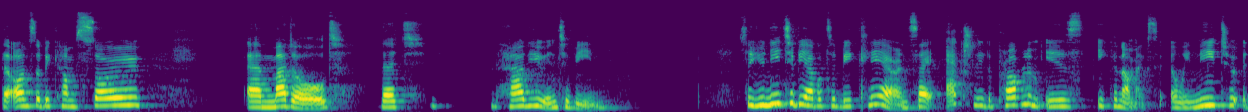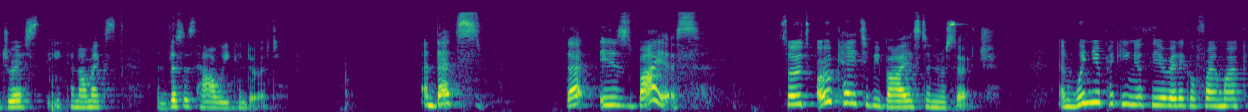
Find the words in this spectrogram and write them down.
The answer becomes so uh, muddled that how do you intervene? So you need to be able to be clear and say, actually, the problem is economics, and we need to address the economics, and this is how we can do it. And that's that is bias. So it's okay to be biased in research. And when you're picking your theoretical framework,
